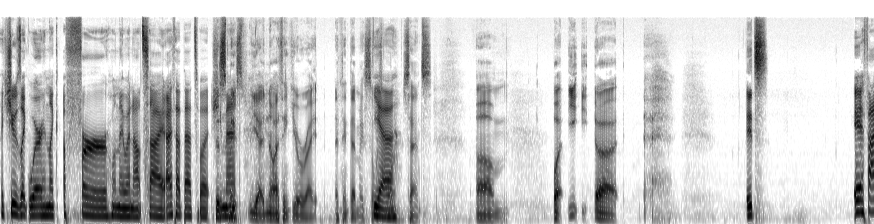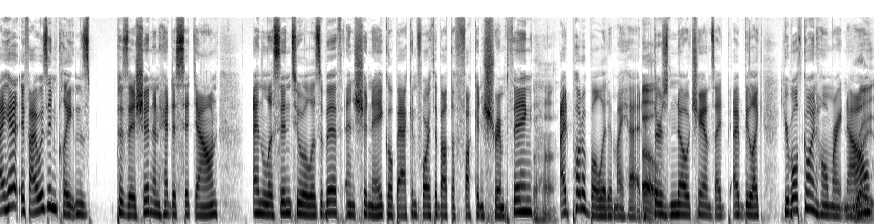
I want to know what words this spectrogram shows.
like she was like wearing like a fur when they went outside. I thought that's what she this meant. makes yeah no i think you're right i think that makes so Yeah. much more sense um but uh it's if I had if I was in Clayton's position and had to sit down and listen to Elizabeth and Shanae go back and forth about the fucking shrimp thing, uh-huh I'd put a bullet in my head. Oh. There's no chance. I'd I'd be like, "You're both going home right now. Right.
